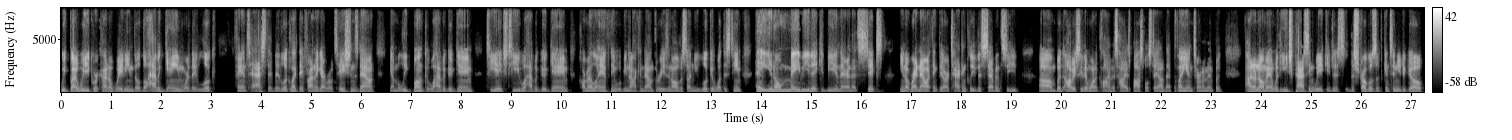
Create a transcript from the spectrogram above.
week by week, we're kind of waiting. They'll, they'll have a game where they look fantastic. They look like they finally got rotations down. You got Malik Monk will have a good game. THT will have a good game. Carmelo Anthony will be knocking down threes. And all of a sudden, you look at what this team, hey, you know, maybe they could be in there in that six. You know, right now, I think they are technically the seventh seed. Um, but obviously, they want to climb as high as possible, stay out of that play in tournament. But I don't know, man. With each passing week, it just the struggles have continued to go.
